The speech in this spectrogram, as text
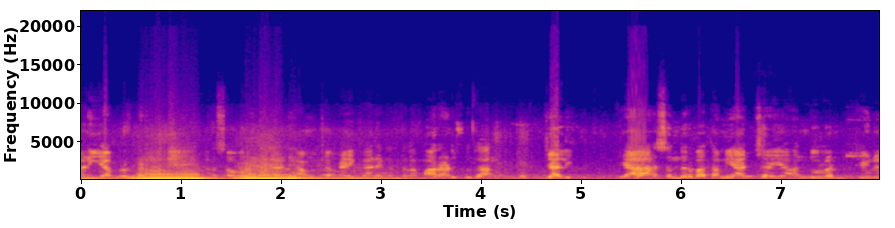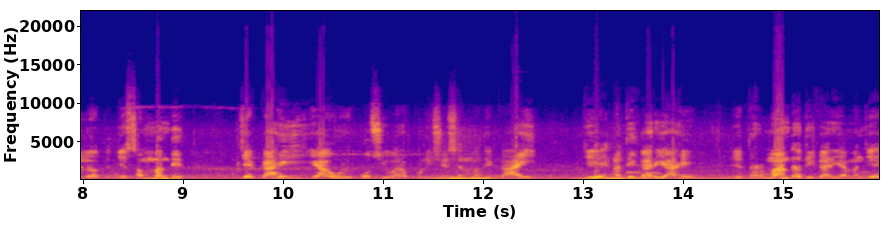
आणि या प्रकरणामध्ये असं वाढलं आणि आमच्या काही कार्यकर्त्याला मारहाण सुद्धा झाली. या संदर्भात आम्ही आजच्या या आंदोलन ठेवलेलं होतं जे संबंधित जे काही या ओशिवारा पोलीस स्टेशनमध्ये काही जे अधिकारी आहे जे धर्मांध अधिकारी आहे म्हणजे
